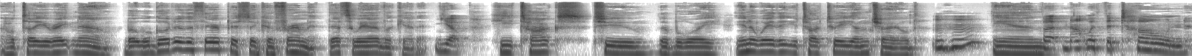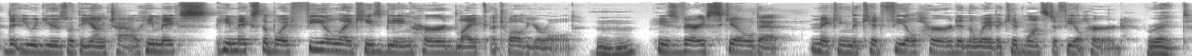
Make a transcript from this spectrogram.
I'll tell you right now. But we'll go to the therapist and confirm it. That's the way I look at it. yep He talks to the boy in a way that you talk to a young child. Mm-hmm. And but not with the tone that you would use with a young child he makes he makes the boy feel like he's being heard like a 12 year old Mm-hmm. he's very skilled at making the kid feel heard in the way the kid wants to feel heard right.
